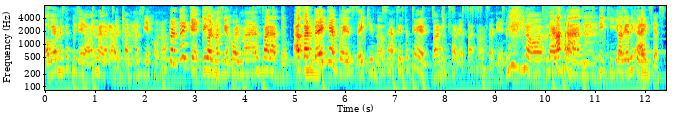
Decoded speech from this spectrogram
obviamente pues llegaba y me agarraba el pan más viejo, ¿no? Aparte de que, digo, el más viejo, el más barato. Aparte de que pues X, ¿no? O sea, siento que el pan sabía pan, ¿no? O sea, que no, no era tan piquillo. No había que, diferencias.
